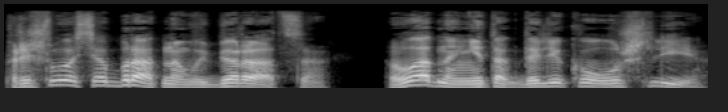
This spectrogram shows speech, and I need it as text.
Пришлось обратно выбираться. Ладно, не так далеко ушли.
